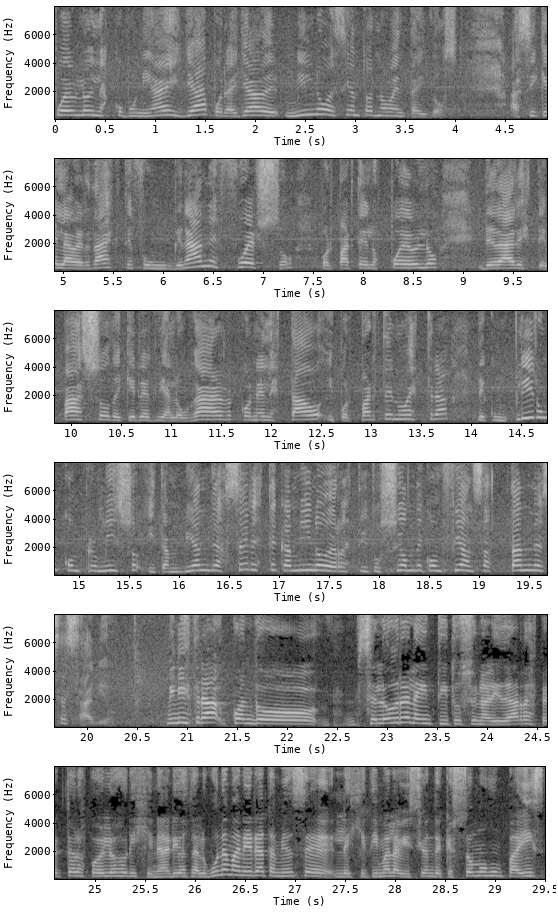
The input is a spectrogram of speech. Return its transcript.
pueblos y las comunidades ya por allá de 1992. Así que la verdad es que fue un gran esfuerzo por parte de los pueblos de dar este paso, de querer dialogar con el Estado y por parte nuestra de cumplir un compromiso y también de hacer este camino de restitución de confianza tan necesario. Ministra, cuando se logra la institucionalidad respecto a los pueblos originarios, de alguna manera también se legitima la visión de que somos un país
